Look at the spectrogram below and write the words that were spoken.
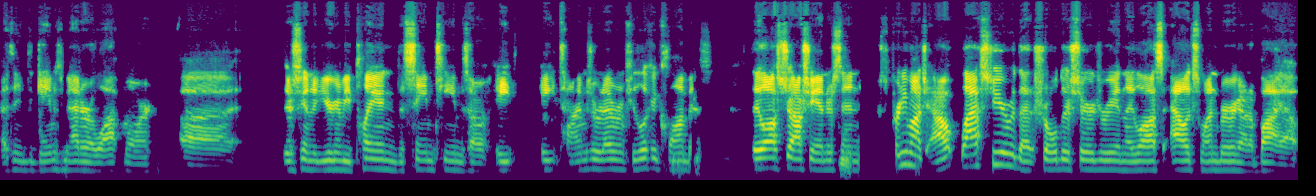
I think the games matter a lot more. Uh, there's gonna you're gonna be playing the same teams eight eight times or whatever. If you look at Columbus, they lost Josh Anderson, pretty much out last year with that shoulder surgery, and they lost Alex Wennberg on a buyout.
